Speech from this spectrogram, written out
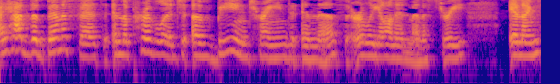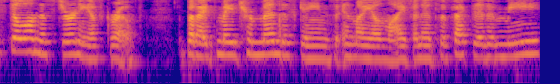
I had the benefit and the privilege of being trained in this early on in ministry and I'm still on this journey of growth. But I've made tremendous gains in my own life and it's affected me,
